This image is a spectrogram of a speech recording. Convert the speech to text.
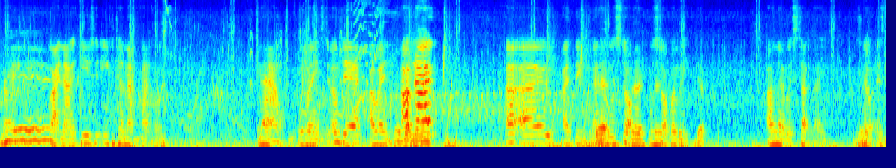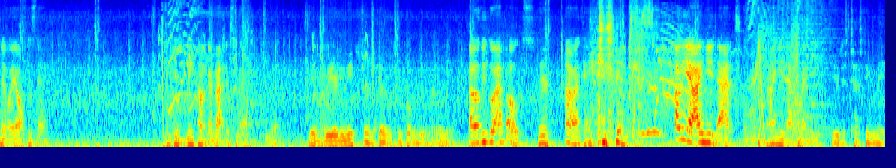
brain. Yeah. Right now, you, you can turn that fan on. Now, what do I need to do? Oh dear, I went. Oh no! Uh oh, I think. Oh, no, we'll stop. no, we'll no. stop, won't we? Yep. Oh no, we're stuck though. There's, no, there's no way off, is there? Because we can't go back this way. Yeah, but we only need to join together because we've got them all now, haven't we? Oh, have we got our bolts? Yeah. Oh, okay. oh yeah, I knew that. I knew that already. You were just testing me.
